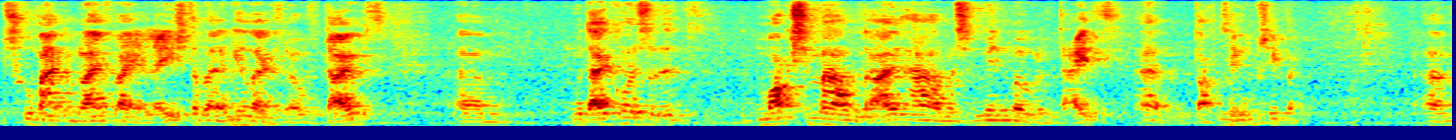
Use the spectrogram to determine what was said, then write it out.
schoenmaker blijven bij je leest, daar ben ik heel erg van overtuigd. Ehm, je moet eigenlijk gewoon het, het maximaal eruit halen met zo min mogelijk tijd. Uh, dacht ik in principe. Ehm,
